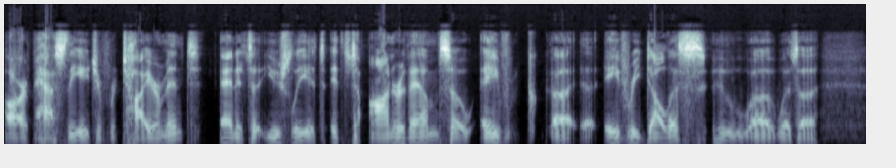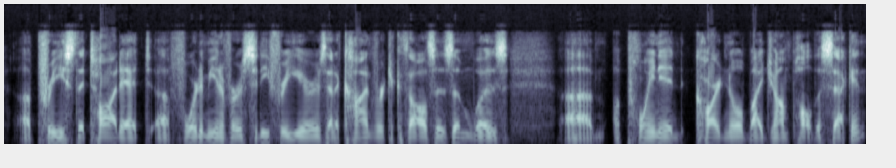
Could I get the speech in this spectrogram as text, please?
are past the age of retirement, and it's a, usually it's it's to honor them. So Avery, uh, Avery Dulles, who uh, was a a priest that taught at uh, Fordham University for years and a convert to Catholicism, was um, appointed cardinal by John Paul II.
